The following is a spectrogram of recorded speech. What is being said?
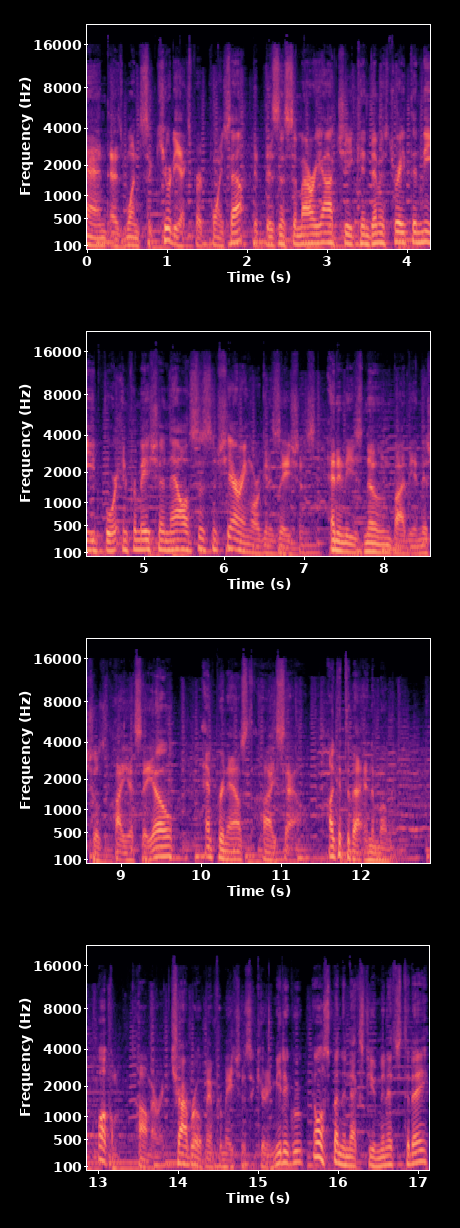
And as one security expert points out, the business of mariachi can demonstrate the need for information analysis and sharing organizations, entities known by the initials ISAO and pronounced ISAO. I'll get to that in a moment. Welcome. I'm Eric Chabrow of Information Security Media Group, and we'll spend the next few minutes today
